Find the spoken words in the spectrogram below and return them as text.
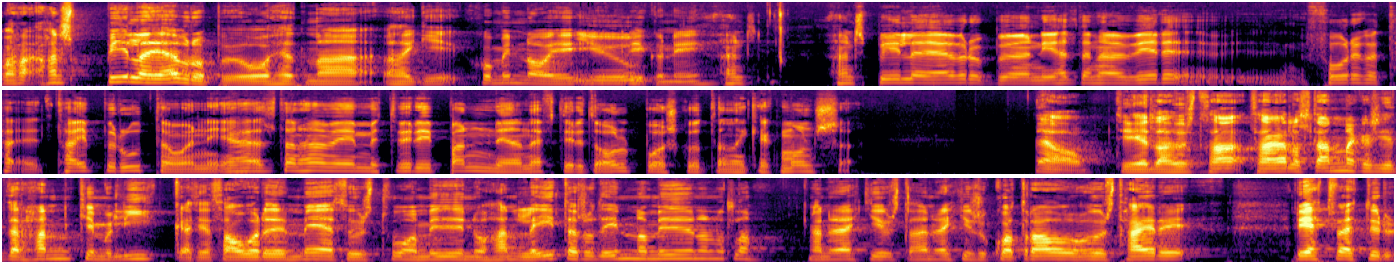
var, hann spilaði í Evrópu og hérna, ekki, kom inn á í Jú, vikunni? hann, hann spilaði í Evrópu en ég held að hann hafi verið fór eitthvað tæpur út á en ég held að hann hafi mitt verið í banni þannig eftir þetta olbóðskotan gegn Monsa Já, að, veist, það, það er alltaf annað kannski þegar hann kemur líka því að þá er þið með, þú veist, tvo að miðinu og hann leita svolítið inn á miðinu náttúrulega. Hann er ekki, veist, hann er ekki eins og kvadráð og, þú veist, hæri réttvættur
